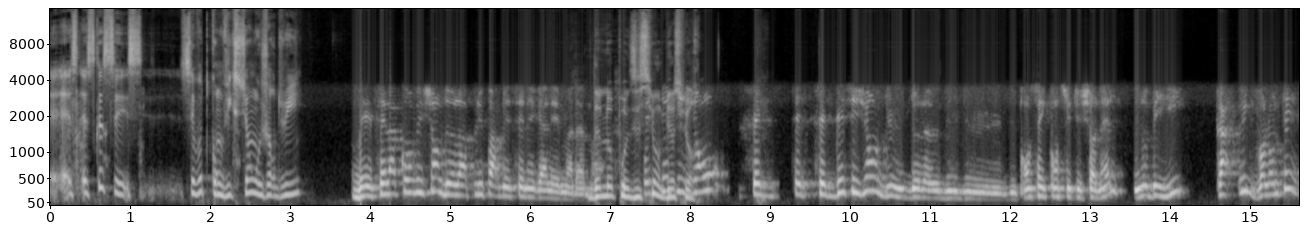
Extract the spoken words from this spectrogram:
Euh, est-ce que c'est votre conviction aujourd'hui? C'est la conviction de la plupart des Sénégalais, madame. De l'opposition, bien sûr. Cette, décision du, du, Conseil constitutionnel n'obéit qu'à une volonté,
